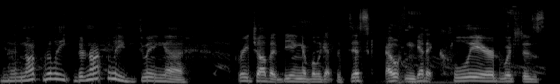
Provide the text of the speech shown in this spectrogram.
Yeah, not really. They're not really doing a great job at being able to get the disc out and get it cleared, which is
